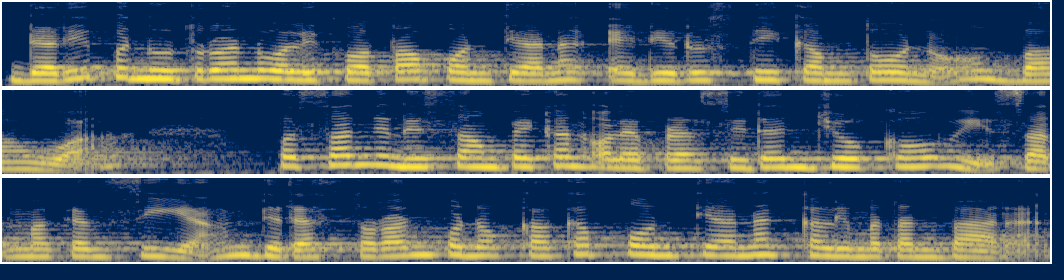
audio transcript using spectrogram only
Dari penuturan Wali Kota Pontianak Edi Rusdi Kamtono bahwa pesan yang disampaikan oleh Presiden Jokowi saat makan siang di restoran Pondok Kakap Pontianak, Kalimantan Barat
